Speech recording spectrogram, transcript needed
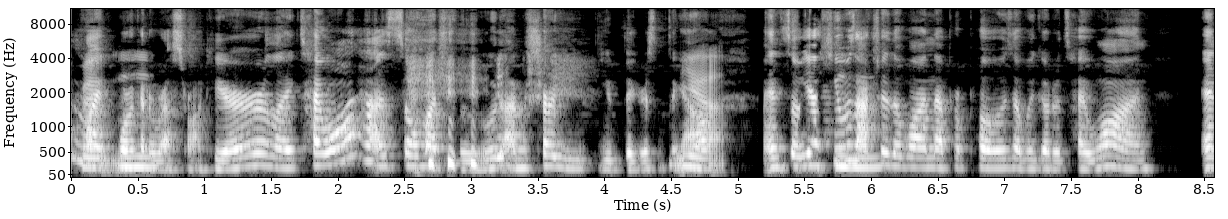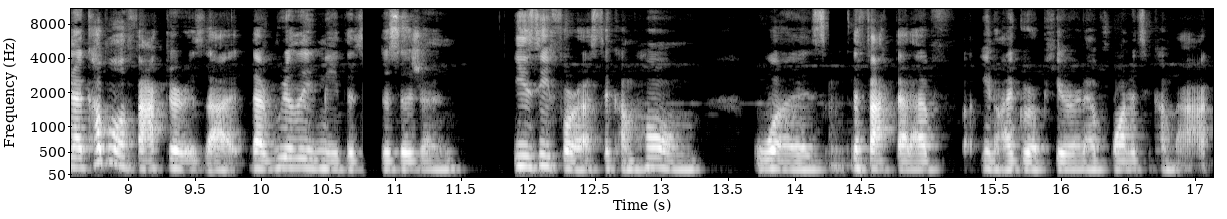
and like work mm-hmm. at a mm-hmm. restaurant here. Like Taiwan has so much food. I'm sure you you figure something yeah. out. And so yeah, he was mm-hmm. actually the one that proposed that we go to Taiwan and a couple of factors that that really made this decision easy for us to come home was the fact that I've you know I grew up here and I've wanted to come back.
